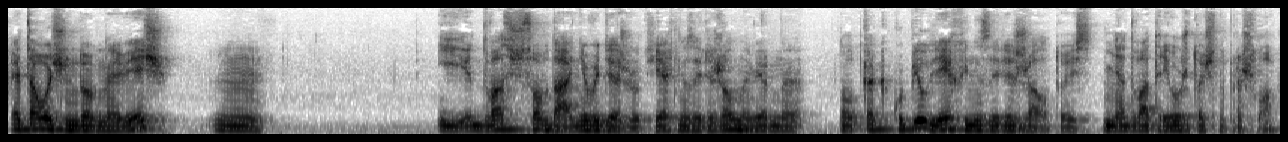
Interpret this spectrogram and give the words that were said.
Это очень удобная вещь, и 20 часов, да, они выдерживают. Я их не заряжал, наверное, вот как купил, я их и не заряжал. То есть дня 2-3 уже точно прошло.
